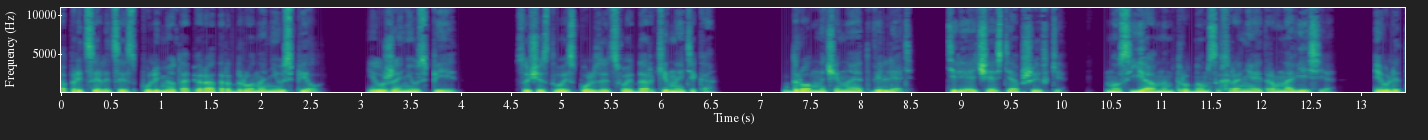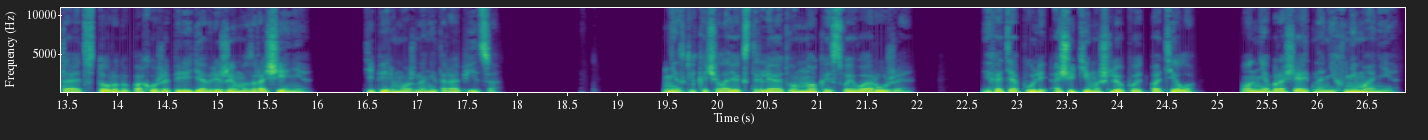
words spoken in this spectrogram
а прицелиться из пулемета оператор дрона не успел и уже не успеет. Существо использует свой дар кинетика. Дрон начинает вилять, теряя части обшивки, но с явным трудом сохраняет равновесие, и улетает в сторону, похоже, перейдя в режим возвращения. Теперь можно не торопиться. Несколько человек стреляют во много из своего оружия. И хотя пули ощутимо шлепают по телу, он не обращает на них внимания.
